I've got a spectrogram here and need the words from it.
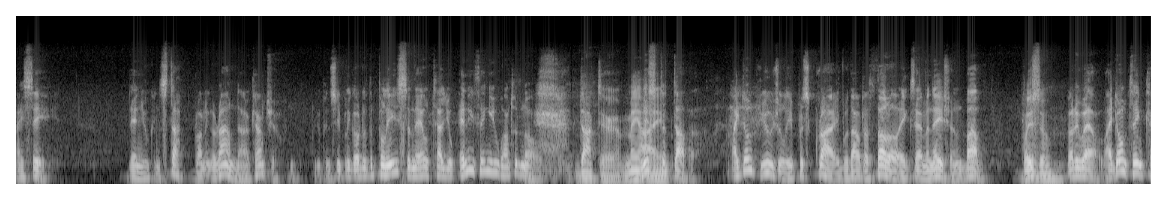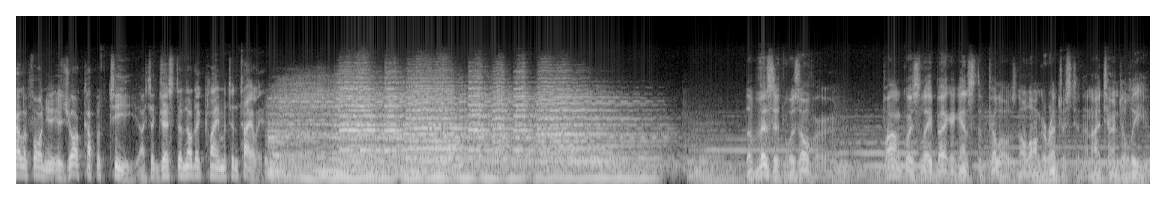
I see. Then you can stop running around now, can't you? You can simply go to the police and they'll tell you anything you want to know. Doctor, may I. Mr. Dollar, I don't usually prescribe without a thorough examination, but. Please do. Very well. I don't think California is your cup of tea. I suggest another climate entirely. The visit was over. Palmquist lay back against the pillows, no longer interested, and I turned to leave.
